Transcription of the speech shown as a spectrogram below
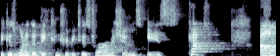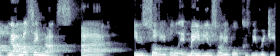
because one of the big contributors to our emissions is cows. Um, now, I'm not saying that's uh, insoluble. It may be insoluble because we reduce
